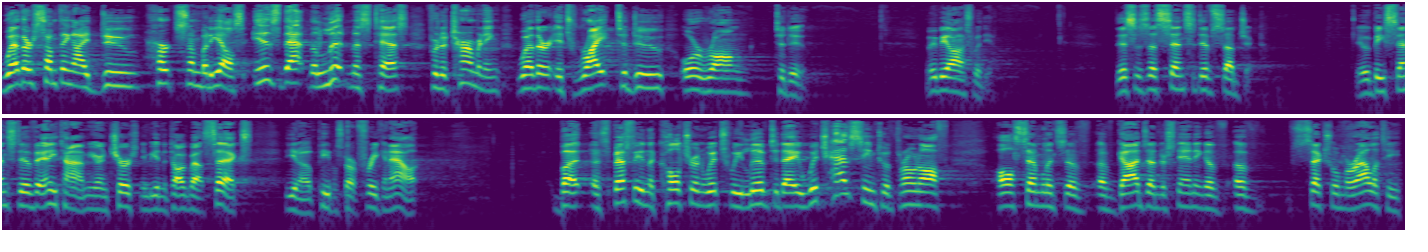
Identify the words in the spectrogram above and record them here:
whether something I do hurts somebody else, is that the litmus test for determining whether it's right to do or wrong to do? Let me be honest with you. This is a sensitive subject. It would be sensitive anytime you're in church and you begin to talk about sex, you know, people start freaking out. But especially in the culture in which we live today, which has seemed to have thrown off all semblance of, of God's understanding of, of sexual morality.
